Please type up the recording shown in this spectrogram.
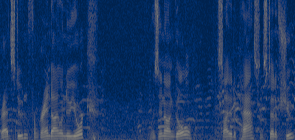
grad student from Grand Island, New York, was in on goal, decided to pass instead of shoot.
